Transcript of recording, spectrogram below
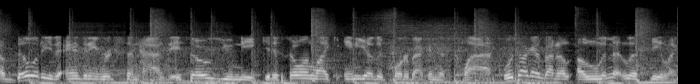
ability that Anthony Richardson has is so unique. It is so unlike any other quarterback in this class. We're talking about a, a limitless ceiling,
